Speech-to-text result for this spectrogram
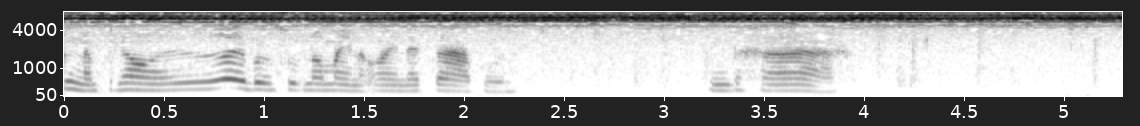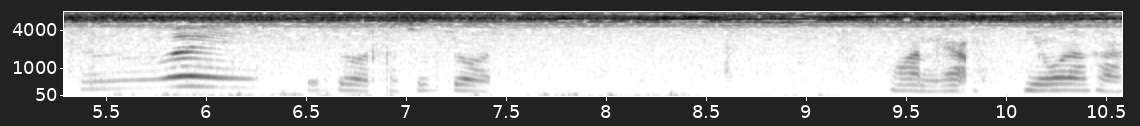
นน้ำพี่น้องเอ้ยเบิ่งซุปหน้ำใหม่น้องอ้อยนะจ้าพูนนี่ค่ะเฮ้ยสุดยอดค่ะสุดยอด หวานแล้วหิวแล้วค่ะ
